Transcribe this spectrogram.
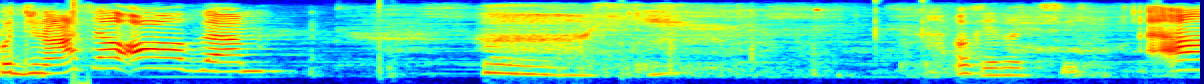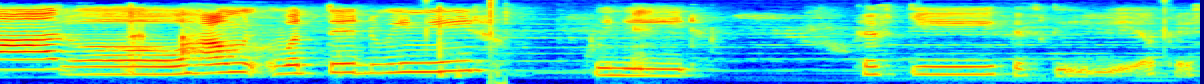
But do not sell all of them. okay, let's see. Uh, So how what did we need? We need 50, 50. Okay.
